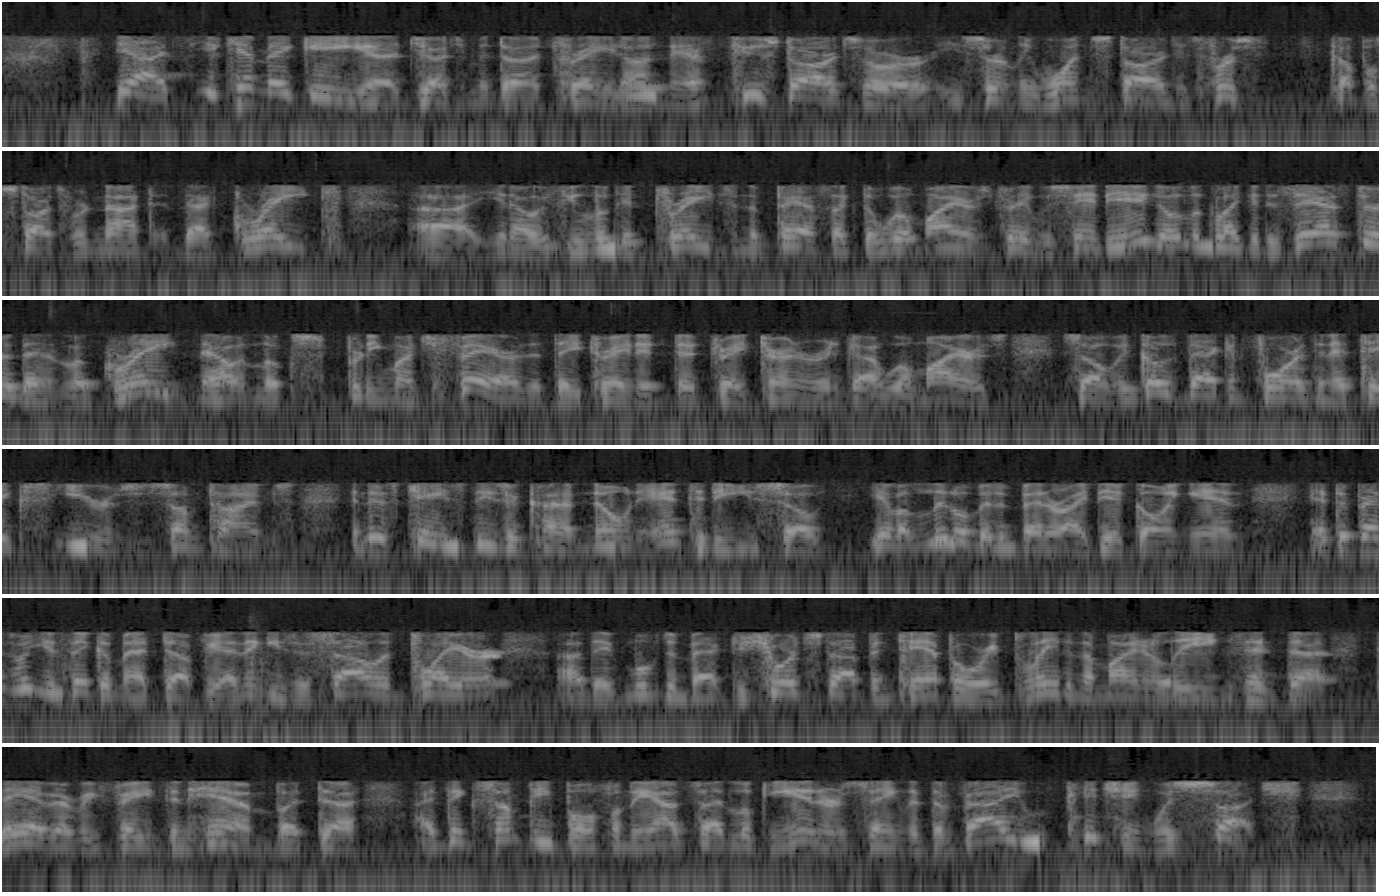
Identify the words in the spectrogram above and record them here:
Yeah, you can't make a uh, judgment on a trade on a few starts, or he certainly one start. His first couple starts were not that great. Uh, you know, if you look at trades in the past, like the Wil Myers trade with San Diego, it looked like a disaster. Then it looked great. Now it looks pretty much fair that they traded uh, Trea Turner and got Wil Myers. So it goes back and forth, and it takes years sometimes. In this case, these are kind of known entities, so you have a little bit of better idea going in. It depends what you think of Matt Duffy. I think he's a solid player. Uh, they've moved him back to shortstop in Tampa, where he played in the minor leagues, and uh, they have every faith in him. But uh, I think some people from the outside looking in are saying that the value of pitching was such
